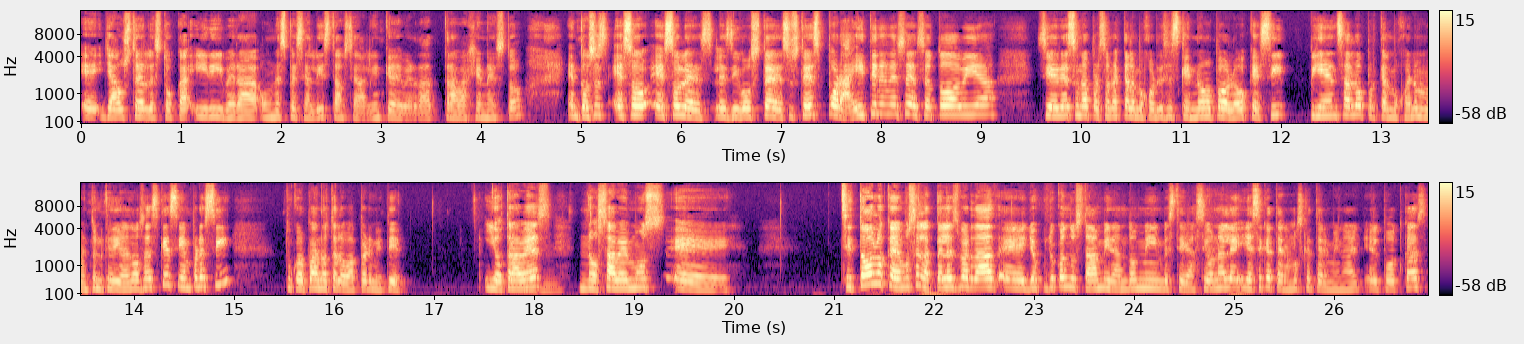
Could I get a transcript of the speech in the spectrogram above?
Eh, ya a ustedes les toca ir y ver a un especialista, o sea, alguien que de verdad trabaje en esto. Entonces, eso, eso les, les digo a ustedes. Ustedes por ahí tienen ese deseo todavía. Si eres una persona que a lo mejor dices que no, pero luego que sí, piénsalo, porque a lo mejor en el momento en el que digas, no, sabes que siempre sí, tu cuerpo no te lo va a permitir. Y otra vez, no sabemos eh, si todo lo que vemos en la tele es verdad. Eh, yo, yo cuando estaba mirando mi investigación, Ale, ya sé que tenemos que terminar el podcast.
